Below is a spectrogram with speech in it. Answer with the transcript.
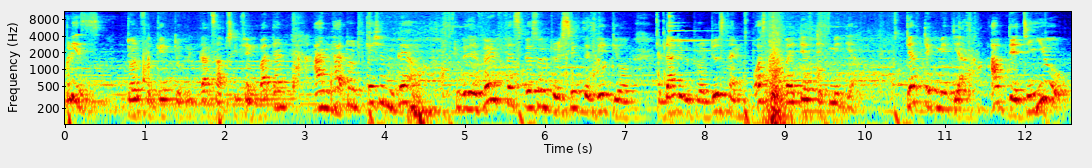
Please don't forget to click that subscription button and that notification bell to be the very first person to receive the video that will be produced and posted by DevTech Media. DevTech Media updating you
